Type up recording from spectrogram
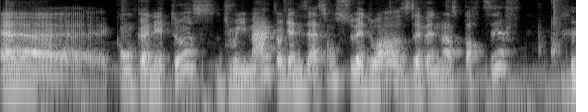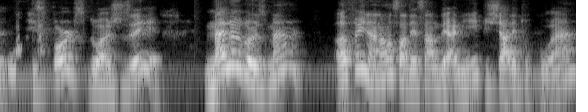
euh, qu'on connaît tous, DreamHack, l'organisation suédoise d'événements sportifs, e-sports, dois-je dire, malheureusement, a fait une annonce en décembre dernier, puis Charles est au courant.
